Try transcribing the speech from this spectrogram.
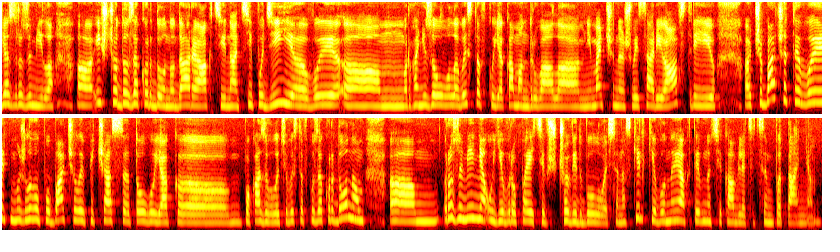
Я зрозуміла. І щодо закордону, да, реакції на ці події, ви ем, організовували виставку, яка мандрувала Німеччиною, Швейцарією, Австрією. Чи бачите ви, можливо, побачили під час того, як е, показували цю виставку за кордоном, ем, розуміння у європейців, що відбулося? Наскільки вони активно цікавляться цим питанням?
